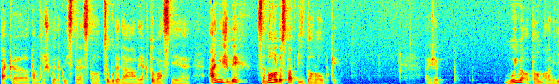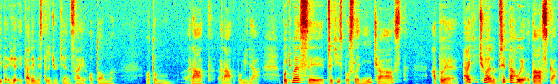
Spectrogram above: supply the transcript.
tak eh, tam trošku je takový stres toho, co bude dál, jak to vlastně je, aniž bych se mohl dostat víc do hloubky. Takže mluvíme o tom, ale vidíte, že i tady mistr Jutiensai o tom, o tom rád, rád povídá. Pojďme si přečíst poslední část, a to je Tai Chi Chuan přitahuje otázka.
